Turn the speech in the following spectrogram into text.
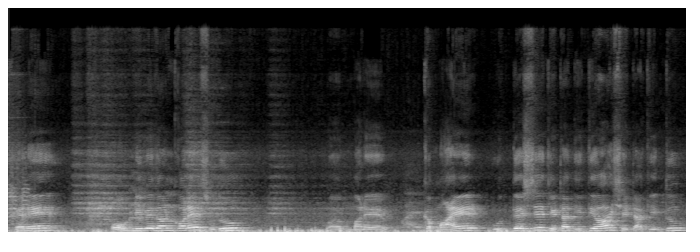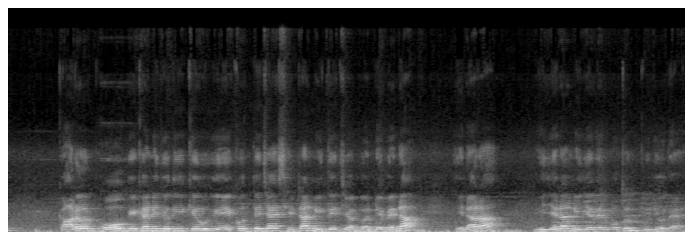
এখানে ভোগ নিবেদন করে শুধু মানে মায়ের উদ্দেশ্যে যেটা দিতে হয় সেটা, কিন্তু কারোর ভোগ এখানে যদি কেউ এ করতে চায় সেটা নিতে নেবে না। এনারা নিজেরা নিজেদের মতন পুজো দেয়।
